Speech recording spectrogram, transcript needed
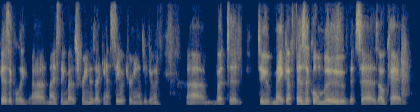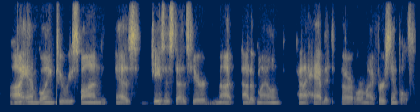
physically. Uh, nice thing about a screen is I can't see what your hands are doing. Uh, but to to make a physical move that says, "Okay, I am going to respond as Jesus does here, not out of my own kind of habit or, or my first impulse."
